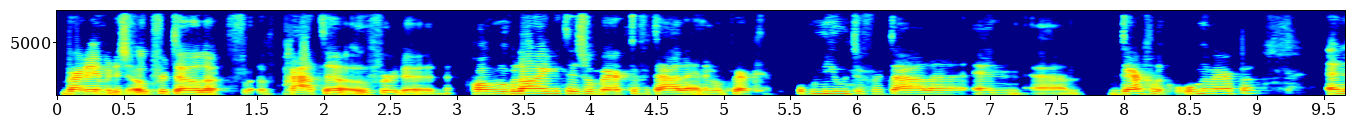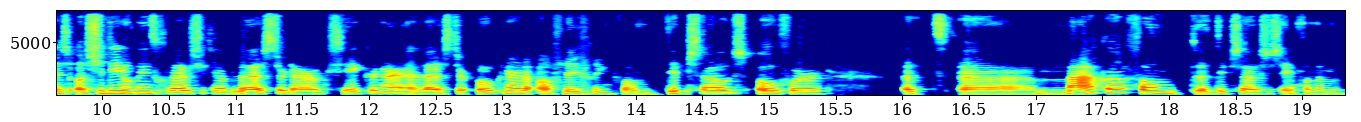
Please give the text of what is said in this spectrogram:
waarin we dus ook vertelden, praten over de, gewoon hoe belangrijk het is om werk te vertalen en om ook werk opnieuw te vertalen en uh, dergelijke onderwerpen. En dus als je die nog niet geluisterd hebt, luister daar ook zeker naar. En luister ook naar de aflevering van Dipsaus over het uh, maken van... Dipsaus is een van de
